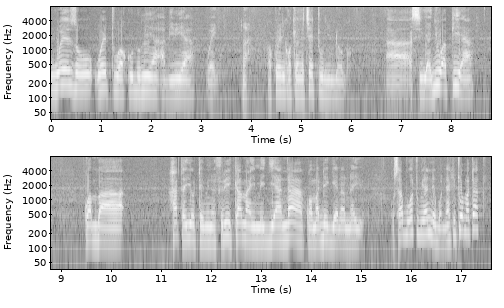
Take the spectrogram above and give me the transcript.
uwezo wetu wa kuhudumia abiria wengi Ah. kwa kweli kwa kiwanja chetu ni mdogo. Aa, sijajua pia kwamba hata hiyo terminal 3 kama imejiandaa kwa madege ya namna hiyo, kwa sababu watu mia nne bwana, yakitua matatu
